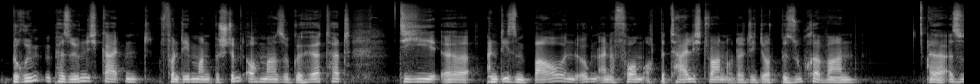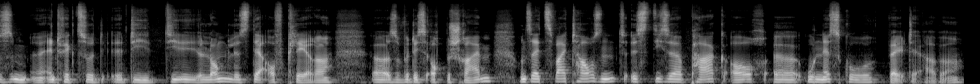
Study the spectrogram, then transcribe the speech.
berühmten Persönlichkeiten, von denen man bestimmt auch mal so gehört hat, die äh, an diesem Bau in irgendeiner Form auch beteiligt waren oder die dort Besucher waren. Äh, Also es ist im Endeffekt so die, die Longlist der Aufklärer, äh, so würde ich es auch beschreiben. Und seit 2000 ist dieser Park auch äh, UNESCO-Welterbe.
